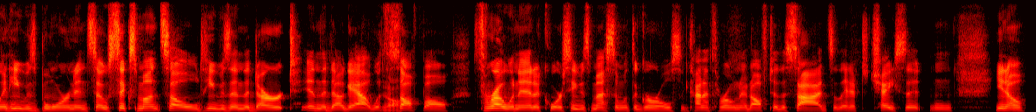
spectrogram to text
When he was born. And so, six months old, he was in the dirt in the dugout with Yeah. a softball, throwing it. Of course, he was messing with the girls and kind of throwing it off to the side so they'd have to chase it. And, you know,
